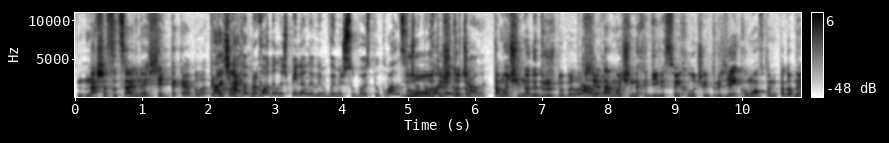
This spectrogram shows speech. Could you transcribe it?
Наша социальная сеть такая была. Ты Але приходишь чекай, в ви клубы- приходили, шпіляли, ви, ви між собою спілкувалися, Да, чи ви ты приходили і что мовчали? там? Там очень много дружбы было. А, Все окей. там очень находили своих лучших друзей, кумов и тому подобное.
